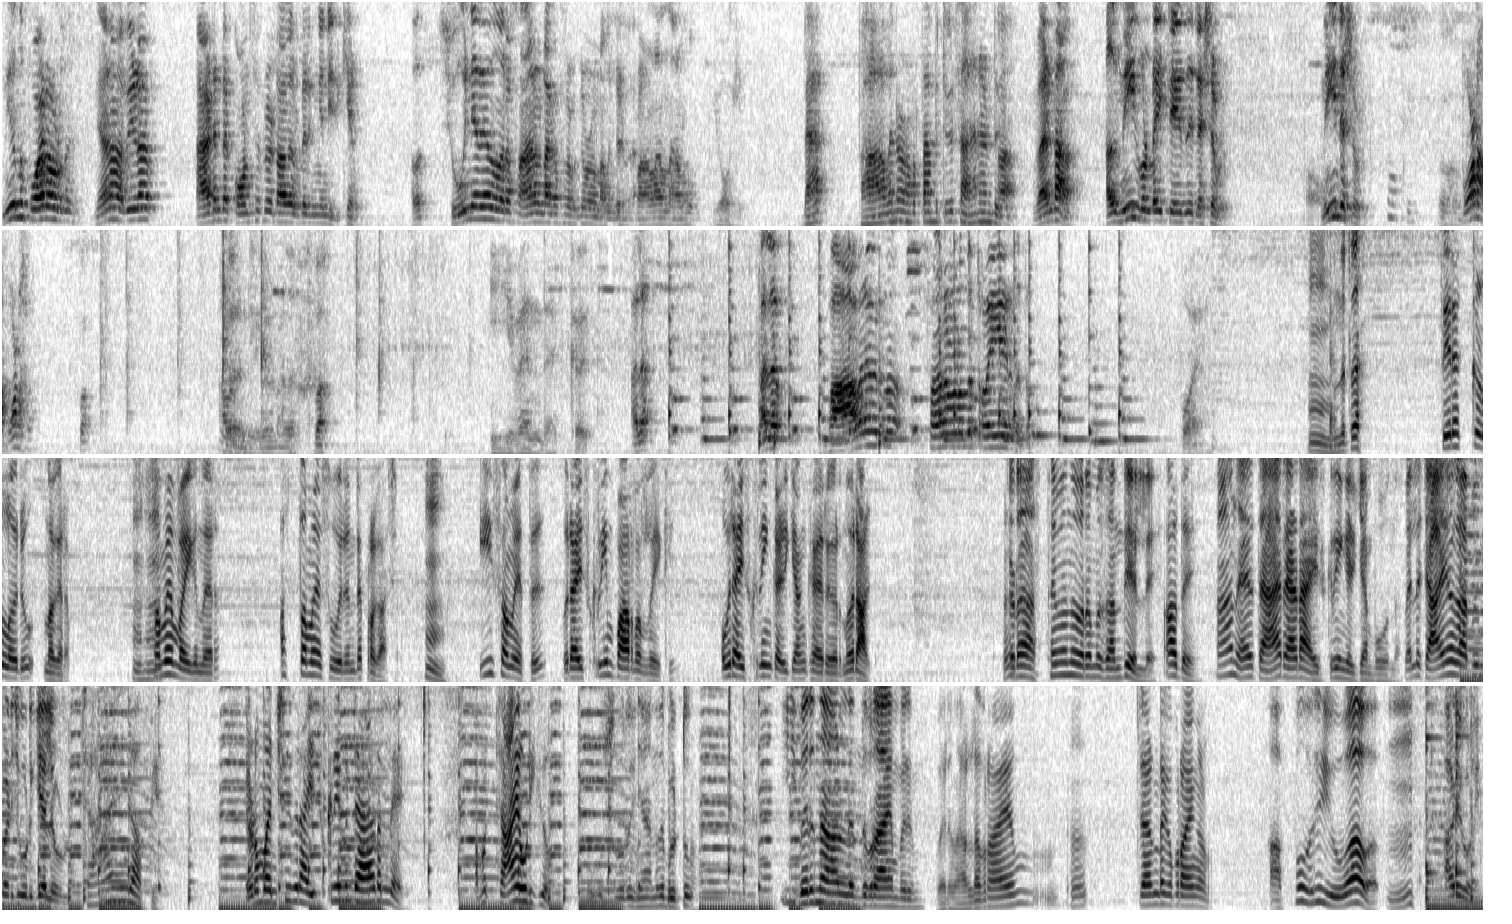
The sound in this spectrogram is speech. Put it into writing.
നീ ഒന്ന് പോയടാ അവിടുന്ന്. ഞാൻ അവിടെ ആഡിന്റെ കോൺസെപ്റ്റ് ഇട്ടാതെ ഇവിടെ ഇങ്ങനെ ഇരിക്കുകയാണ് അപ്പോൾ ശൂന്യത എന്ന് പറയുന്ന സാധനം ഉണ്ടാക്കാൻ ശ്രമിക്കണമെന്നാണ് അവന്റെ ഒരു പ്രാണെന്നാണോ യോഗി. ഡാ ഭാവന ഉണർത്താൻ പറ്റിയൊരു സാധനമുണ്ട്. വേണ്ട. അത് നീ കൊണ്ടുപോയി ചെയ്ത് രക്ഷപ്പെടും. നീ രക്ഷപ്പെടും. പോടാ പോടാ. അല്ല അല്ല ഭാവന വരുന്ന സാധനം വേണമെന്ന് ട്രൈ ചെയ്യുന്നുണ്ടോ പോയാ. എന്നിട്ട്? തിരക്കുള്ളൊരു നഗരം. സമയം വൈകുന്നേരം. അസ്തമയ സൂര്യന്റെ പ്രകാശം. ഈ സമയത്ത് ഒരു ഐസ്ക്രീം പാർലറിലേക്ക് ഒരു ഐസ്ക്രീം കഴിക്കാൻ കയറി വരുന്ന ഒരാൾ. എടാ അസ്തമയം എന്ന് പറയുമ്പോൾ സന്ധ്യയല്ലേ? അതെ. ആ നേരത്തെ ആരാടാ ഐസ്ക്രീം കഴിക്കാൻ പോകുന്നത് വല്ല ചായയോ കാപ്പിയോ മേടിച്ച് കുടിക്കാലേ ഉള്ളൂ? ചായയും കാപ്പിയ. എടോ മനുഷ്യ ഇതൊരു ഐസ്ക്രീമിന്റെ ആഡല്ലേ അപ്പൊ ചായ കുടിക്കുവോ സോറി ഞാനത് വിട്ടു. ഈ വരുന്ന ആളിന് എന്ത് പ്രായം വരും? വരുന്ന ആളുടെ പ്രായം ചേട്ടന്റെ പ്രായം കാണും. അപ്പോൾ ഒരു യുവാവ്. അടിപൊളി.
